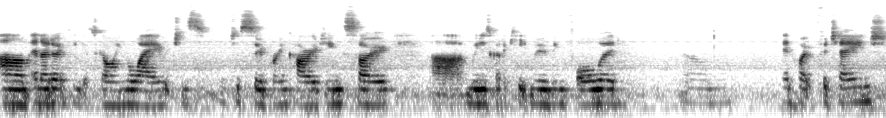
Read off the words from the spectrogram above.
um, and I don't think it's going away which is which is super encouraging. So uh, we just got to keep moving forward um, and hope for change.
